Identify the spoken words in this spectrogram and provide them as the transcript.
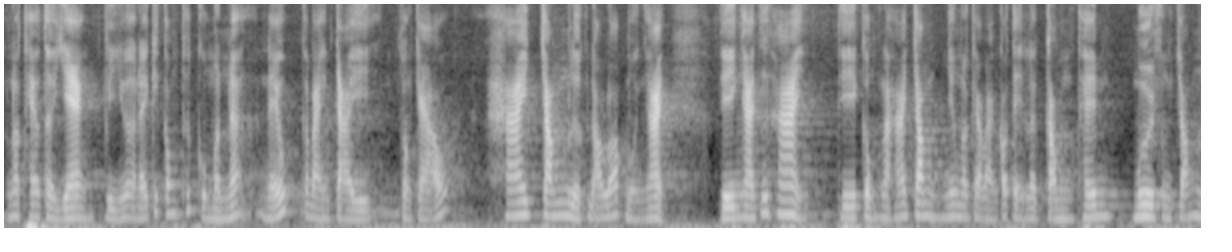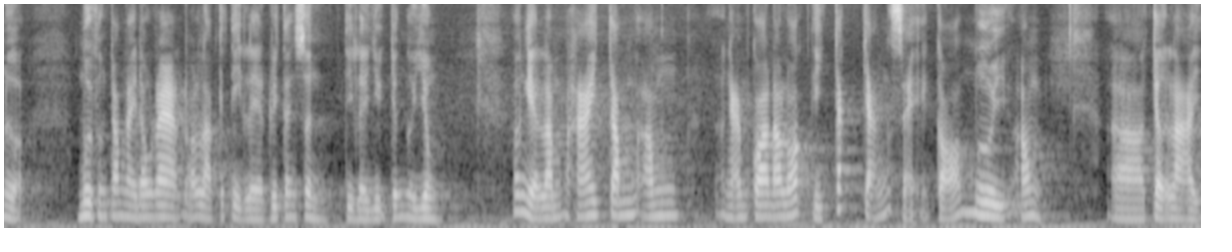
Nó theo thời gian. Vì như ở đây cái công thức của mình á, nếu các bạn chạy quảng cáo 200 lượt download mỗi ngày, thì ngày thứ hai thì cũng là 200 nhưng mà các bạn có thể là cộng thêm 10% nữa. 10% này đâu ra, đó là cái tỷ lệ retention, tỷ lệ giữ chân người dùng. Có nghĩa là 200 ông ngày hôm qua download thì chắc chắn sẽ có 10 ông à, trở lại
